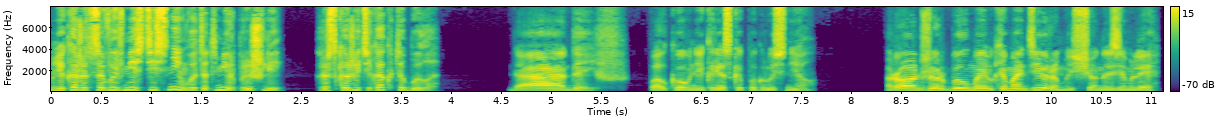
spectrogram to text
Мне кажется, вы вместе с ним в этот мир пришли. Расскажите, как это было?» «Да, Дэйв», — полковник резко погрустнел. «Роджер был моим командиром еще на земле.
